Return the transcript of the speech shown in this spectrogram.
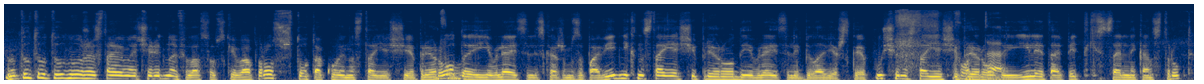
Ну, тут, тут, тут мы уже ставим очередной философский вопрос, что такое настоящая природа, вот. и является ли, скажем, заповедник настоящей природы, является ли Беловежская пуща настоящей вот, природой, да. или это опять-таки социальный конструкт,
